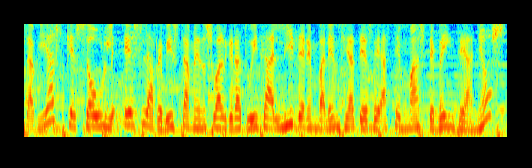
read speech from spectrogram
¿Sabías que Soul es la revista mensual gratuita líder en Valencia desde hace más de 20 años?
